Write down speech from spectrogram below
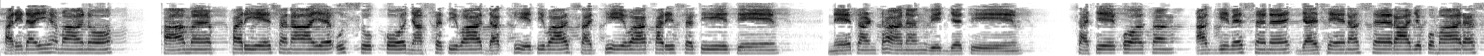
පරිඩය්‍යමානෝ කාම පරිේෂනාය උස්සුක්කෝ ඤස්සති වා දක්ඛේති වා සච්චේ වා කරිස්සති තේ නේතණ්ඨානං විජ්ජති සචේ කෝසං අග්ගිවස්සන ජයසේනස්ස රාජකුමාරස්ස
